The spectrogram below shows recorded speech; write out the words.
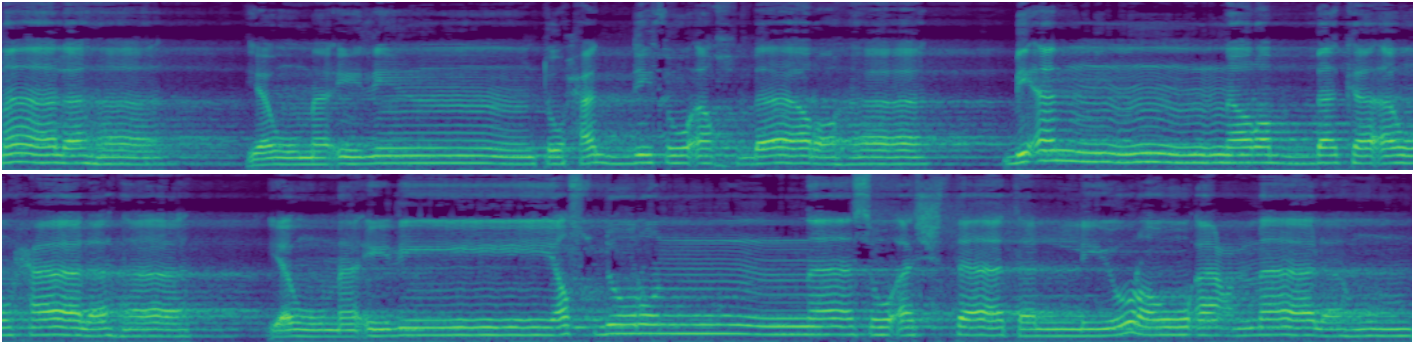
ما لها يومئذ تحدث أخبارها بأن ربك أوحى لها يومئذ يصدر الناس أشتاتا ليروا أعمالهم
